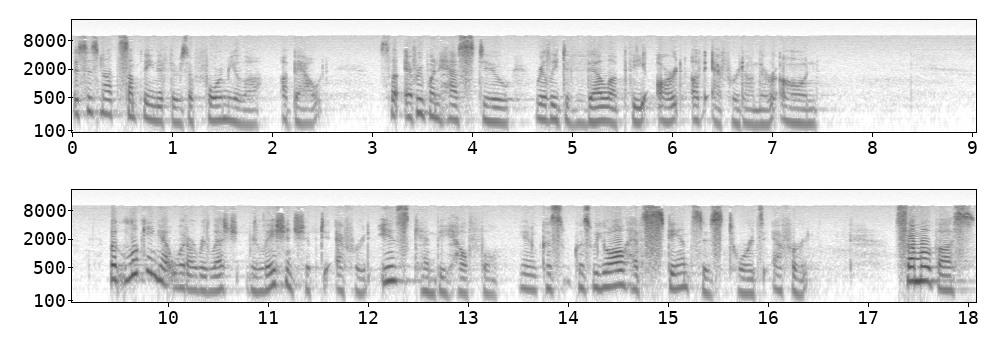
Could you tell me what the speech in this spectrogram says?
This is not something that there's a formula about. So everyone has to really develop the art of effort on their own. But looking at what our rela- relationship to effort is can be helpful, you know, because we all have stances towards effort. Some of us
